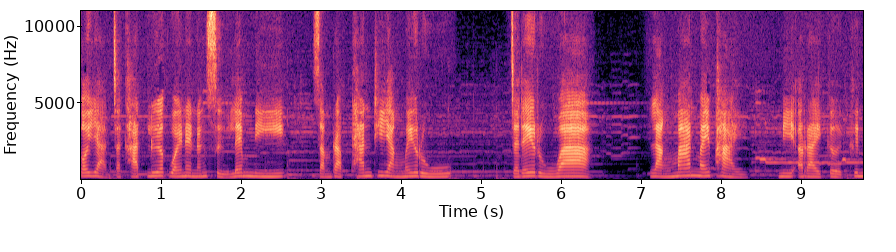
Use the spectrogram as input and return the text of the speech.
ก็อยากจะคัดเลือกไว้ในหนังสือเล่มนี้สำหรับท่านที่ยังไม่รู้ จะได้รู้ว่า หลังม่านไม้ไผ่มีอะไรเกิดขึ้น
